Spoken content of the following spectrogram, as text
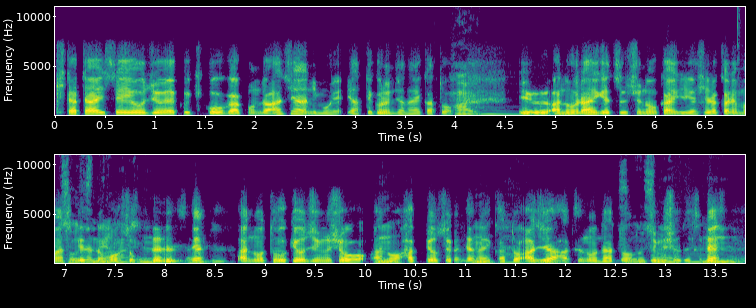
北大西洋条約機構が今度アジアにもやってくるんじゃないかと。はい。いう、あの来月、首脳会議が開かれますけれども、そ,、ね。はい。こでですね、あの東京事務所をあの、うん。発表するんじゃないかと、うん。アジア初の NATO の事務所ですね、うん。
